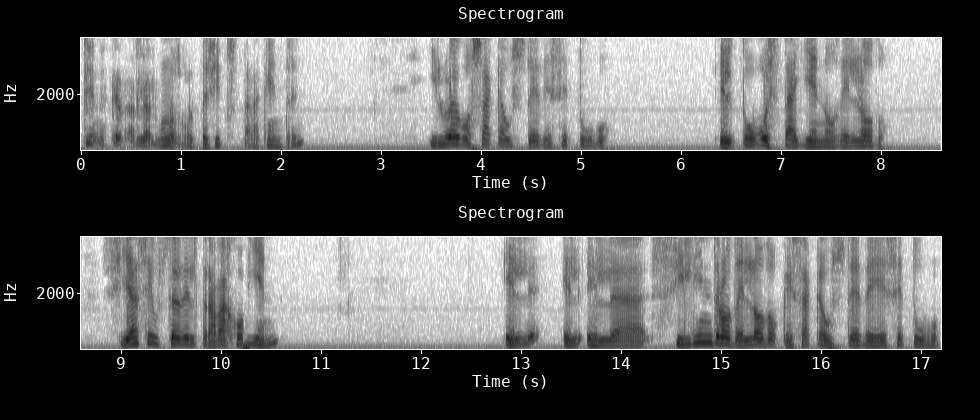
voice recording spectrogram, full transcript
tiene que darle algunos golpecitos para que entren, y luego saca usted ese tubo el tubo está lleno de lodo. Si hace usted el trabajo bien, el, ah, cilindro de lodo que saca usted de ese tubo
